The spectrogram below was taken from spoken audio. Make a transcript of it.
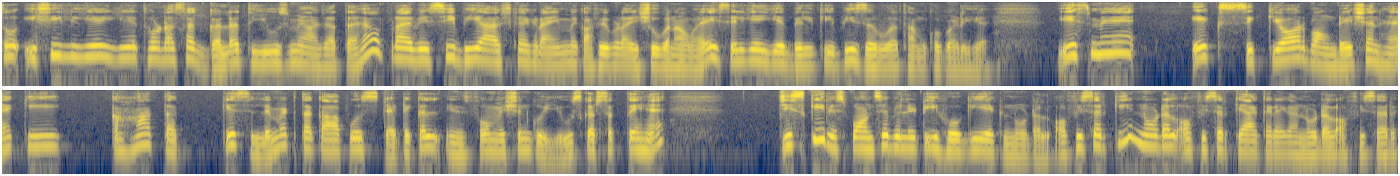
तो इसीलिए ये थोड़ा सा गलत यूज़ में आ जाता है और प्राइवेसी भी आज का टाइम में काफ़ी बड़ा इशू बना हुआ है, इसीलिए ये बिल की भी ज़रूरत हमको पड़ी है। इसमें एक सिक्योर बाउंडेशन है कि कहाँ तक, किस लिमिट तक आप उस स्टेटिकल इंफॉर्मेशन को यूज़ कर सकते हैं, जिसकी रिस्पॉन्सिबिलिटी होगी एक नोडल ऑफिसर की। नोडल ऑफिसर क्या करेगा? नोडल ऑफिसर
